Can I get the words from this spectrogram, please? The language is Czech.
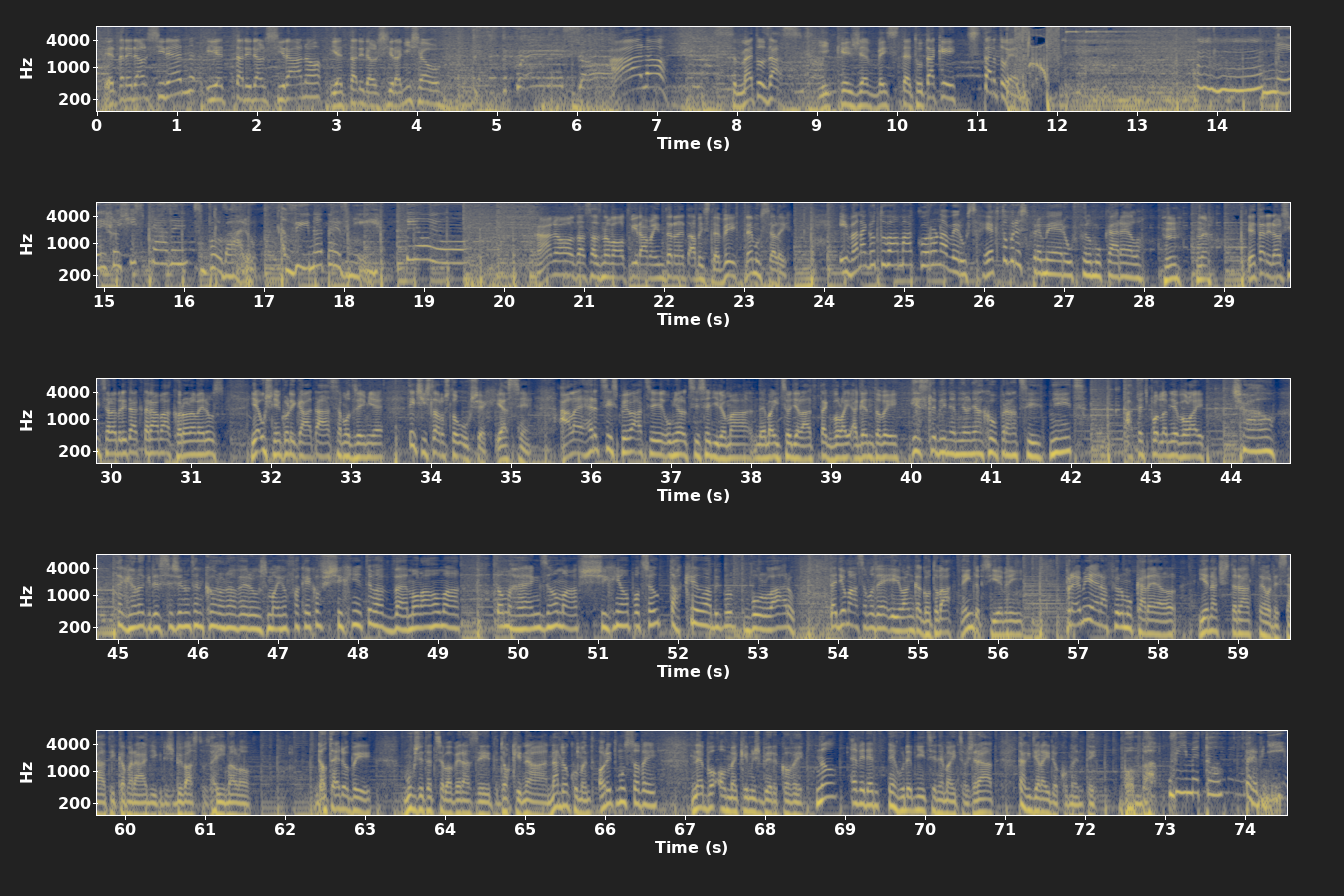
je tady další den, je tady další ráno, je tady další ranní show. Ano, jsme tu zas. Díky, že vy jste tu taky. Startujeme. Nejrychlejší zprávy z Bulváru. Víme první. Jojo. Ano, zase znova otvíráme internet, abyste vy nemuseli. Ivana Gotová má koronavirus. Jak to bude s premiérou filmu Karel? Hm, ne. Je tady další celebrita, která má koronavirus. Je už několikátá samozřejmě. Ty čísla rostou u všech, jasně. Ale herci, zpěváci, umělci sedí doma, nemají co dělat, tak volají agentovi, jestli by neměl nějakou práci. Nic. Teď podle mě volají, čau, tak hele, kde se ženu ten koronavirus, mají ho fakt jako všichni, ty Vémola ho má, Tom Hanks ho má, všichni ho potřebují taky, abych byl v bulváru. Teď ho má samozřejmě i Ivanka Gotová, není to příjemný. Premiéra filmu Karel je na 14.10. kamarádi, když by vás to zajímalo. Do té doby můžete třeba vyrazit do kina na dokument o Rytmusovi nebo o Mekim Žbírkovi. No, evidentně hudebníci nemají co žrát, tak dělají dokumenty. Bomba. Víme to první.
